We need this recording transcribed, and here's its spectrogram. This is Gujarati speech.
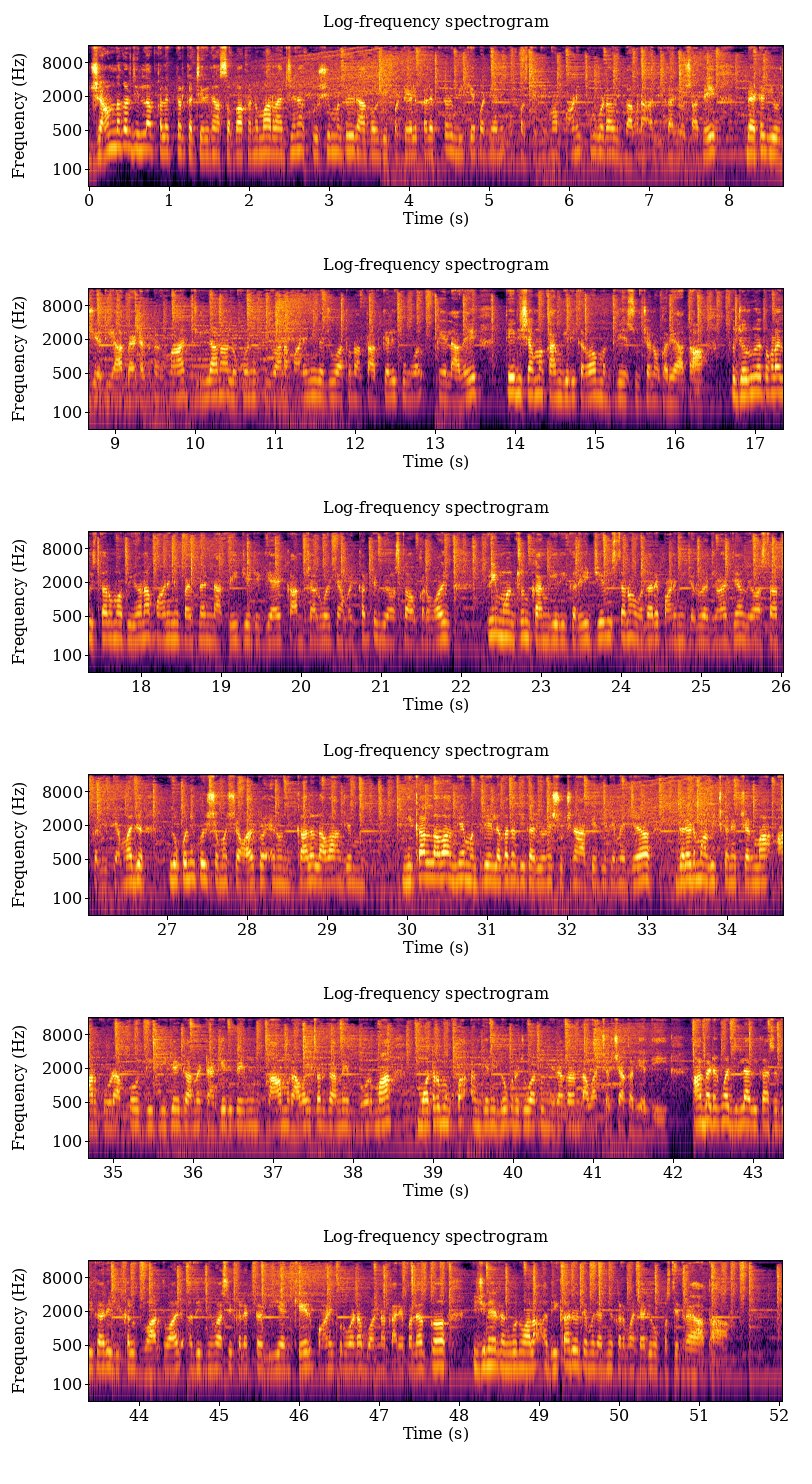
જામનગર જિલ્લા કલેક્ટર કચેરીના સભાખંડમાં રાજ્યના કૃષિમંત્રી રાઘવજી પટેલ, કલેક્ટર બી કે પંડ્યાની ઉપસ્થિતિમાં પાણી પુરવઠા વિભાગના અધિકારીઓ સાથે બેઠક યોજી હતી. આ બેઠકમાં જિલ્લાના લોકોની પીવાના પાણીની રજૂઆતોના તાત્કાલિક ઉકેલ આવે તે દિશામાં કામગીરી કરવા મંત્રીએ સૂચનો કર્યા હતા. તો જરૂરિયાતવાળા વિસ્તારોમાં પીવાના પાણીની પાઇપલાઇન નાખવી, જે જગ્યાએ કામ ચાલુ હોય ત્યાં વૈકલ્પિક વ્યવસ્થાઓ કરવા હોય પ્રી મોન્સૂન કામગીરી કરવી, જે વિસ્તારમાં વધારે પાણીની જરૂરિયાત જણાય, ત્યાં વ્યવસ્થા કરવી, તેમજ લોકોની કોઈ સમસ્યા હોય તો એનો નિકાલ લાવવા અંગે નિકાલ લાવવા અંગે મંત્રીએ લગત અધિકારીઓને સૂચના આપી હતી. તેમજ દરેડમાં વીજ કનેક્શનમાં આર કોડ આપવો દિગ્વિજય ગામે ટાંકી રિપેરિંગનું કામ, રાવલસર ગામે બોરમાં મોટર મૂકવા અંગેની લોક રજૂઆતનું નિરાકરણ લાવવા ચર્ચા કરી હતી. આ બેઠકમાં જિલ્લા વિકાસ અધિકારી વિકલ્પ ભારદ્વાજ, અધિક નિવાસી કલેક્ટર બી એન ખેર, પાણી પુરવઠા બોર્ડના કાર્યપાલક, ઇજનેર રંગુનવાલા અધિકારીઓ તેમજ અન્ય કર્મચારીઓ ઉપસ્થિત રહ્યા હતા.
